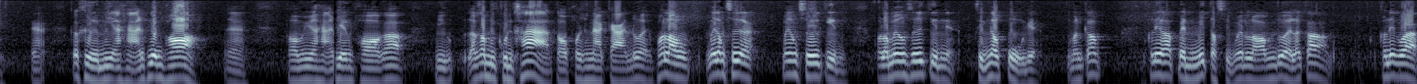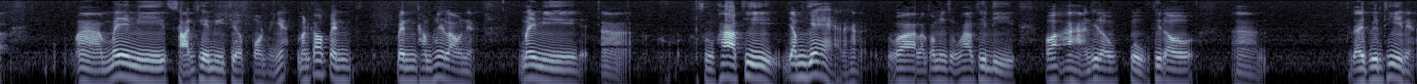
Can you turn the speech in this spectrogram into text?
4นะก็คือมีอาหารเพียงพอนะพอมีอาหารเพียงพอก็มีแล้วก็มีคุณค่าต่อโภชนาการด้วย เพราะเราไม่ต้องซื้อไม่ต้องซื้อกินพอเราไม่ต้องซื้อกินเนี่ยสิ่งที่เราปลูกเนี่ยมันก็ เขาเรียกว่าเป็นมิตรต่อสิ่งแวดล้อมด้วย แล้วก็เขาเรียกว่าไม่มีสารเคมีเจือปนอย่างเงี้ยมันก็เป็นเป็นทำให้เราเนี่ยไม่มีสุขภาพที่ย่ำแย่นะฮะว่าเราก็มีสุขภาพที่ดี เพราะาอาหารที่เราปลูกที่เราในพื้นที่เนี่ย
